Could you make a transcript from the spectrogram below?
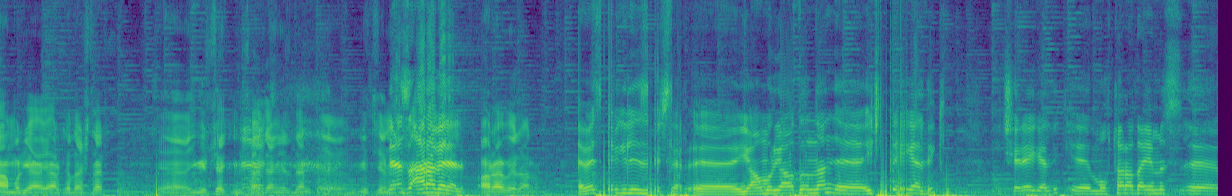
Yağmur yağıyor arkadaşlar. E, yüksek müsaadenizden e, bitirmek- Biraz ara verelim. ara verelim. Evet sevgili izleyiciler, e, yağmur yağdığından e, içeriye geldik. İçeriye geldik. E, muhtar adayımız e,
